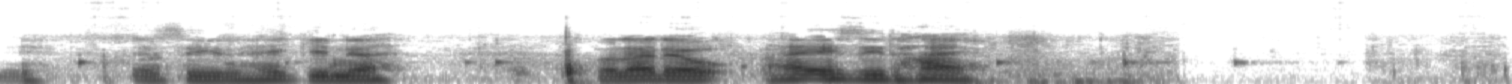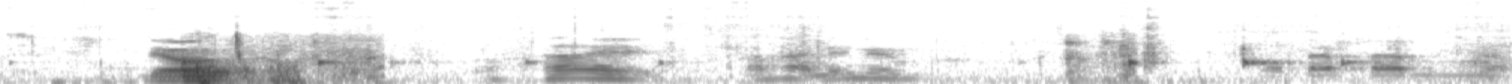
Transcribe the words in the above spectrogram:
นี่เอซีให้กินนะพอแล้วเดี๋ยวให้เอซีถ่ายเดี๋ยวให้อาหารนิดนึงขอแป๊บแป๊บนึงนะ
